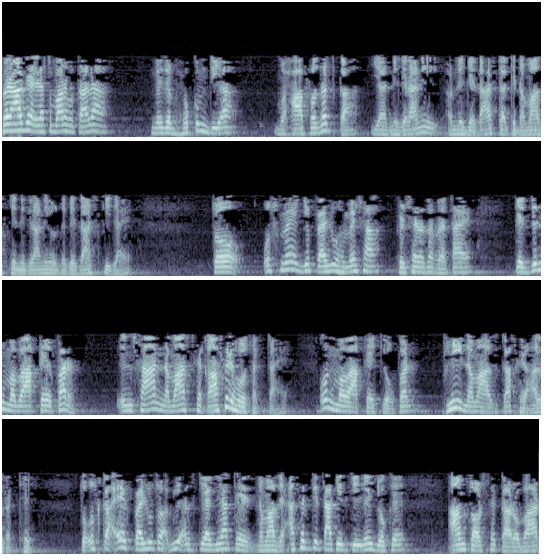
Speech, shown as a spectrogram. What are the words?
پھر آگے اللہ تبارک و تعالیٰ نے جب حکم دیا محافظت کا یا نگرانی اور نگہداشت کا کہ نماز کی نگرانی اور نگہداشت کی جائے، تو اس میں یہ پہلو ہمیشہ پیش نظر رہتا ہے کہ جن مواقع پر انسان نماز سے غافل ہو سکتا ہے، ان مواقع کے اوپر بھی نماز کا خیال رکھے۔ تو اس کا ایک پہلو تو ابھی عرض کیا گیا کہ نماز اثر کی تاکید کی گئی، جو کہ عام طور سے کاروبار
